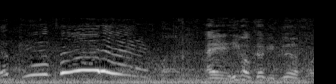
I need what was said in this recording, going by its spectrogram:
At Pier 30. Hey, he gonna cook it good for you.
